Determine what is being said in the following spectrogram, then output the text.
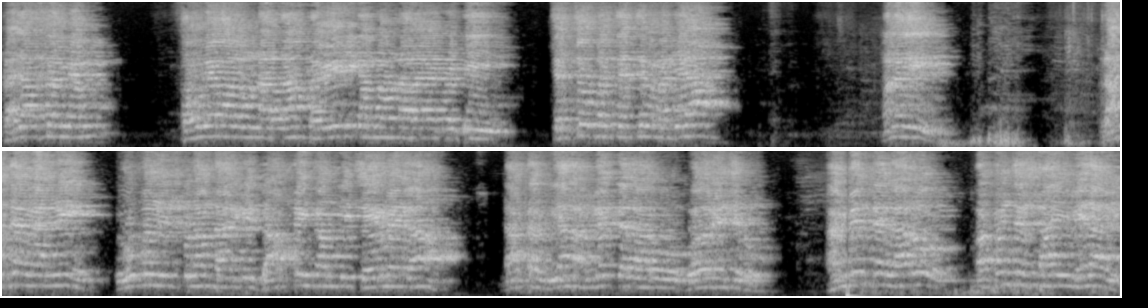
ప్రజాస్వామ్యం సౌమ్యవాదం ఉండాలా ప్రైవేటీకరణ ఉండాలా అనేటువంటి చర్చల మధ్య మనది రాజ్యాంగాన్ని రూపొందించుకున్నాం. దానికి డాక్టరింగ్ కమిటీ చైర్మన్గా డాక్టర్ బిఆర్ అంబేద్కర్ గారు గౌరవించారు అంబేద్కర్ గారు ప్రపంచ స్థాయి మేధావి.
